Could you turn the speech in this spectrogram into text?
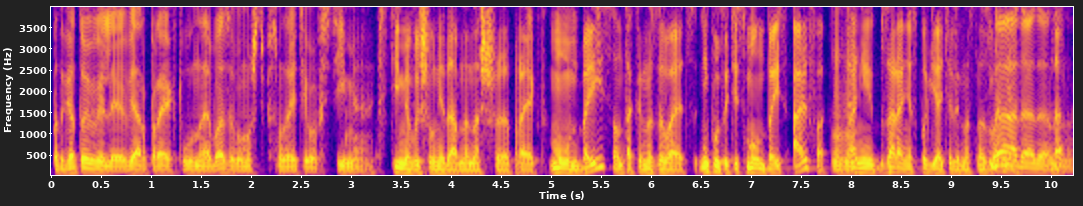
подготовили VR-проект «Лунная база». Вы можете посмотреть его в Стиме. В Steam вышел недавно наш э, проект Moonbase, он так и называется. Не путайте с Moonbase Alpha. Мгм. Они заранее сплагиатили нас название. Да, да, да, да.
